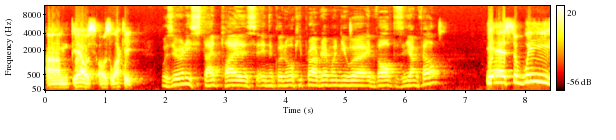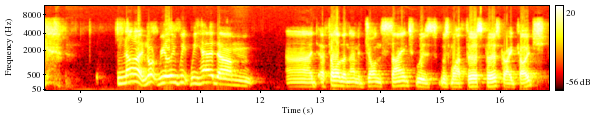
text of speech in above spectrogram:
um, yeah, I was I was lucky. Was there any state players in the Glenorchy program when you were involved as a young fellow? Yeah, so we no, not really. We we had um, uh, a fellow by the name of John Saint was was my first first grade coach.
